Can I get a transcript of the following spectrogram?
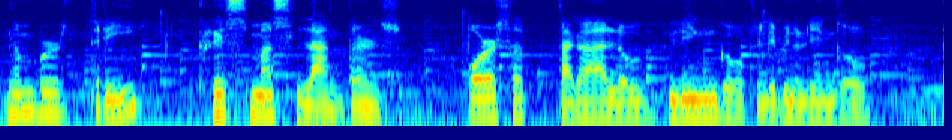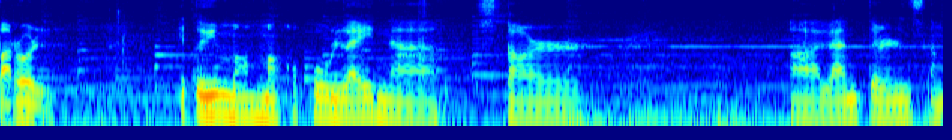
Number 3, Christmas lanterns or sa Tagalog, Linggo, Filipino Linggo, parol. Ito yung mga mangkukulay na star uh, lanterns ng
